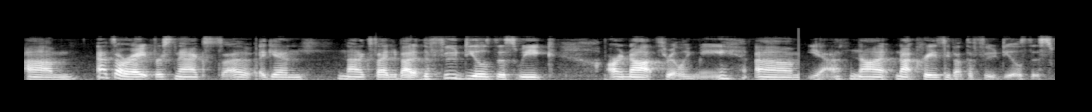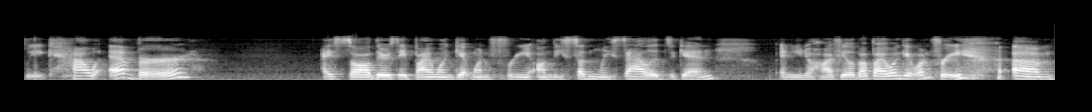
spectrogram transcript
Um, that's all right for snacks. Uh, again, not excited about it. The food deals this week are not thrilling me. Um, yeah, not not crazy about the food deals this week. However, I saw there's a buy one get one free on the suddenly salads again, and you know how I feel about buy one get one free. um,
